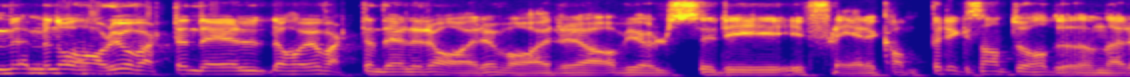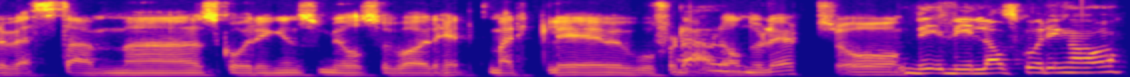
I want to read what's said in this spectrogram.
Men, men nå har det jo vært en del, det har jo vært en del rare VAR-avgjørelser i, i flere kamper. ikke sant? Du hadde jo den der Westham-skåringen som jo også var helt merkelig, hvorfor det ble annullert. Og, Vi- Villa-skåringa òg.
